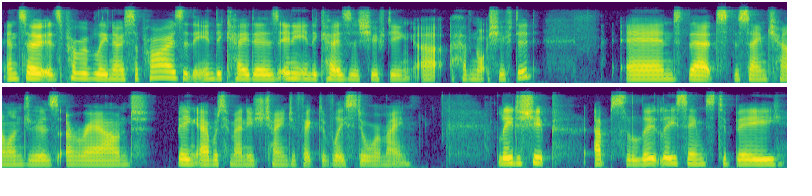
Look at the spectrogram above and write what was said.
And so it's probably no surprise that the indicators, any indicators shifting, uh, have not shifted and that the same challenges around being able to manage change effectively still remain. Leadership absolutely seems to be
